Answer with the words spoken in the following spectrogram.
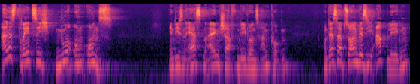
Alles dreht sich nur um uns in diesen ersten Eigenschaften, die wir uns angucken. Und deshalb sollen wir sie ablegen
